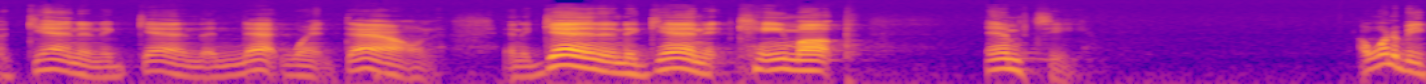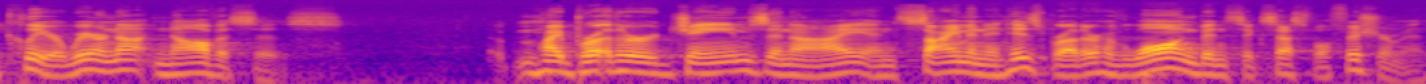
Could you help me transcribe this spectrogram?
Again and again, the net went down, and again and again, it came up empty. I want to be clear we are not novices. My brother James and I, and Simon and his brother, have long been successful fishermen.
